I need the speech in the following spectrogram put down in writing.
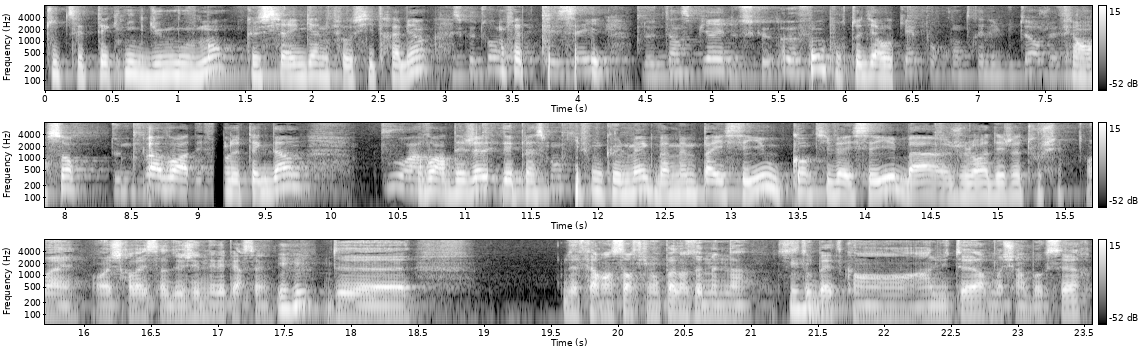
toute cette technique du mouvement que Cyril Gann fait aussi très bien. Est-ce que toi, en fait, tu essayes de t'inspirer de ce que eux font pour te dire, OK, pour contrer les lutteurs, je vais faire en sorte de ne pas avoir à défendre le takedown pour avoir déjà les déplacements qui font que le mec va même pas essayer ou quand il va essayer, bah, je l'aurais déjà touché. Ouais, ouais, je travaille ça, de gêner les personnes. Mhm. De, de faire en sorte qu'ils vont pas dans ce domaine-là. C'est Mhm. tout bête quand un lutteur, moi je suis un boxeur,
